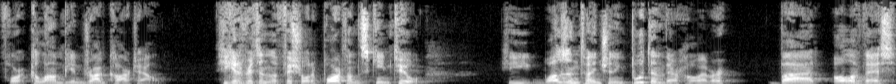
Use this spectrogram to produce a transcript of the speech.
for a Colombian drug cartel. He had written an official report on the scheme too. He wasn't mentioning Putin there, however, but all of this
